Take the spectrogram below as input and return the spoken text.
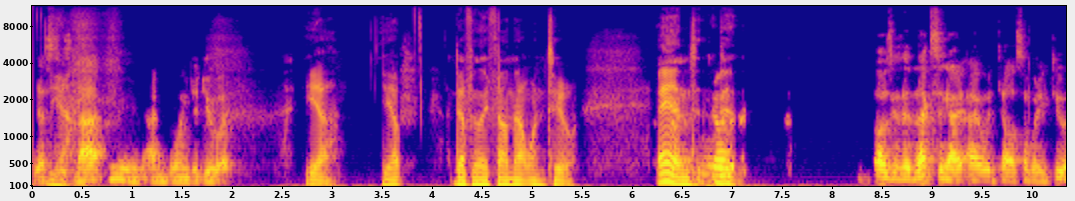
Yes yeah. does not mean I'm going to do it. Yeah. Yep. I definitely found that one too. And you know, the, I was going to say the next thing I, I, would tell somebody too,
